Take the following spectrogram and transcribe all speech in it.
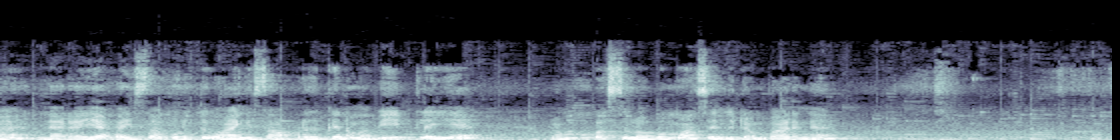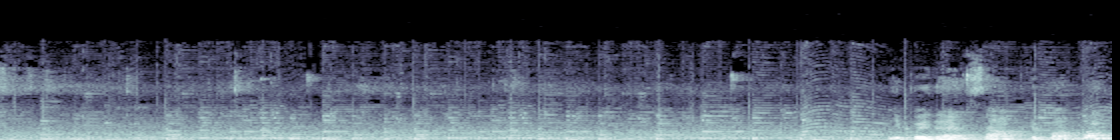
நம்ம நிறைய பைசா கொடுத்து வாங்கி சாப்பிட்றதுக்கு நம்ம வீட்டிலையே ரொம்ப சுலபமாக செஞ்சுட்டோம் பாருங்க. இப்போ இதை சாப்பிட்டு பார்ப்போம்.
